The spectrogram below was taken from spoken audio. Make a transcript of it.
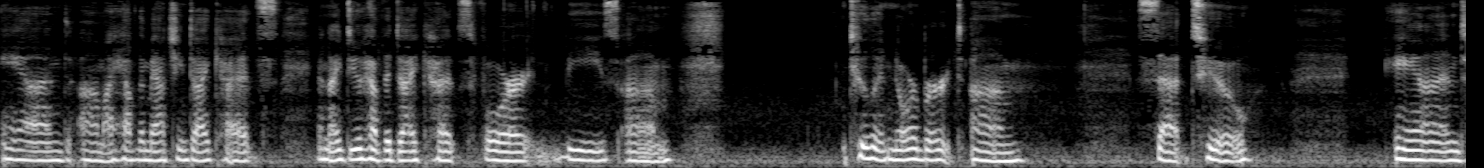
And um, I have the matching die cuts. And I do have the die cuts for these um, Tulla Norbert um, set too. And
